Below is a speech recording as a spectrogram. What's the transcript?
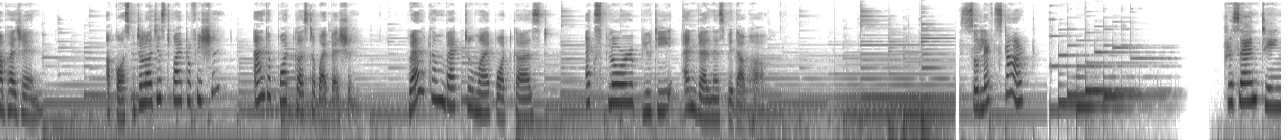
I'm Abha Jain, a cosmetologist by profession and a podcaster by passion. Welcome back to my podcast, Explore Beauty and Wellness with Abha. So let's start. Presenting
